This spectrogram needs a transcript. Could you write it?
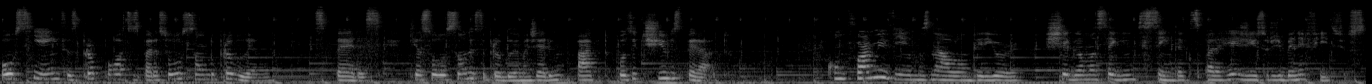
ou ciências propostas para a solução do problema. Espera-se que a solução desse problema gere o um impacto positivo esperado. Conforme vimos na aula anterior, chegamos à seguinte sintaxe para registro de benefícios.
